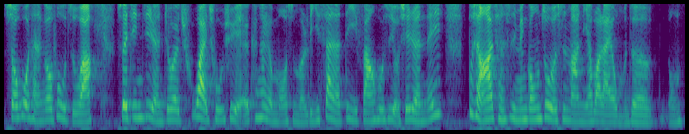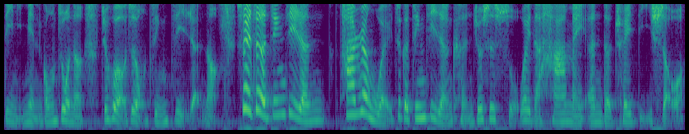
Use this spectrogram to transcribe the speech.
收获才能够富足啊。所以经纪人就会出外出。去看看有没有什么离散的地方，或是有些人哎不想要在城市里面工作是吗？你要不要来我们这农地里面工作呢？就会有这种经纪人呢。所以这个经纪人他认为这个经纪人可能就是所谓的哈梅恩的吹笛手哦。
